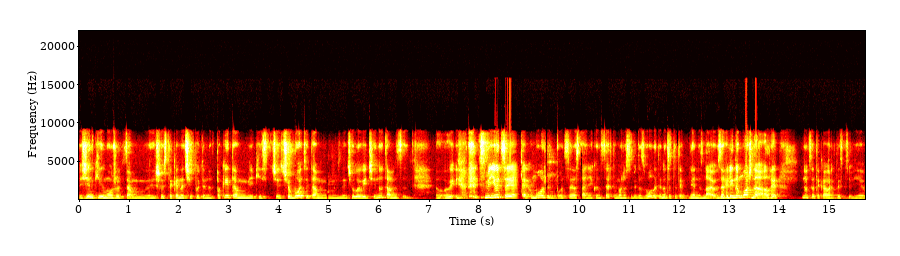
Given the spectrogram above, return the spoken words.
жінки можуть там щось таке начепити навпаки, там якісь чоботі, там чоловічі. Ну там сміються як можуть, бо це останній концерт, і можна собі дозволити. Ну це ти- я не знаю, взагалі не можна, але ну це така в артистів є.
